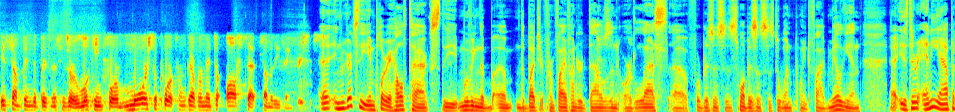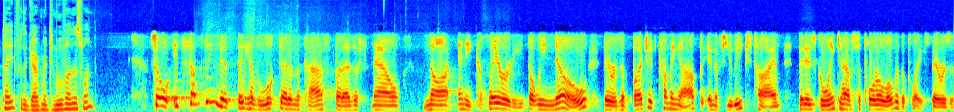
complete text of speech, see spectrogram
is something that businesses are looking for more support from government to offset some of these increases. Uh, in regards to the employer health tax, the moving the um, the budget from five hundred thousand or less uh, for businesses, small businesses, to one point five million, uh, is there any appetite for the government to move on this one? So it's something that they have looked at in the past, but as of now not any clarity. But we know there is a budget coming up in a few weeks' time that is going to have support all over the place. There is a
